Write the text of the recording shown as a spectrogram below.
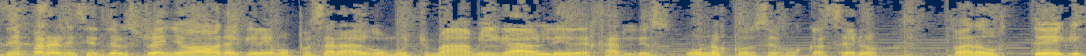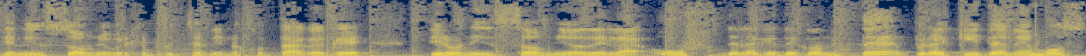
de parálisis del sueño ahora queremos pasar a algo mucho más amigable y dejarles unos consejos caseros para usted que tiene insomnio. Por ejemplo, Charlie nos contaba acá que tiene un insomnio de la UF, de la que te conté, pero aquí tenemos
